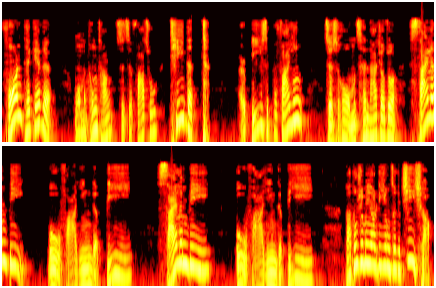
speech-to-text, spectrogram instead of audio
form together，我们通常是指发出 t 的 t，而 b 是不发音。这时候我们称它叫做 silent b，不发音的 b，silent b，不发音的 b。那同学们要利用这个技巧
